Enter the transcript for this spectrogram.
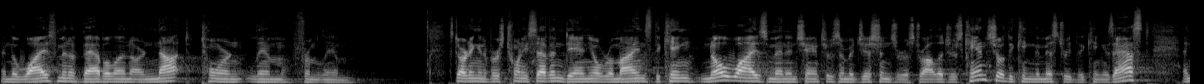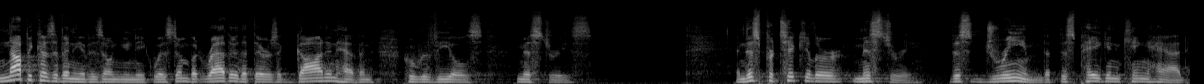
And the wise men of Babylon are not torn limb from limb. Starting in verse 27, Daniel reminds the king no wise men, enchanters, or magicians or astrologers can show the king the mystery the king has asked, and not because of any of his own unique wisdom, but rather that there is a God in heaven who reveals mysteries. And this particular mystery, this dream that this pagan king had,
